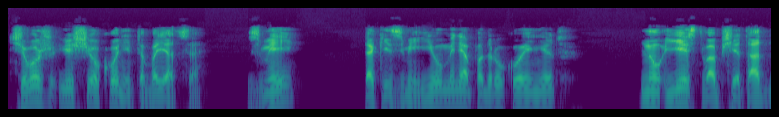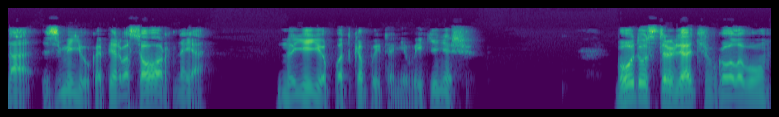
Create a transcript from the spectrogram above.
Чего ж еще кони-то боятся? Змей? Так и змеи у меня под рукой нет. Ну, есть вообще-то одна змеюка первосортная, но ее под копыта не выкинешь. Буду стрелять в голову,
